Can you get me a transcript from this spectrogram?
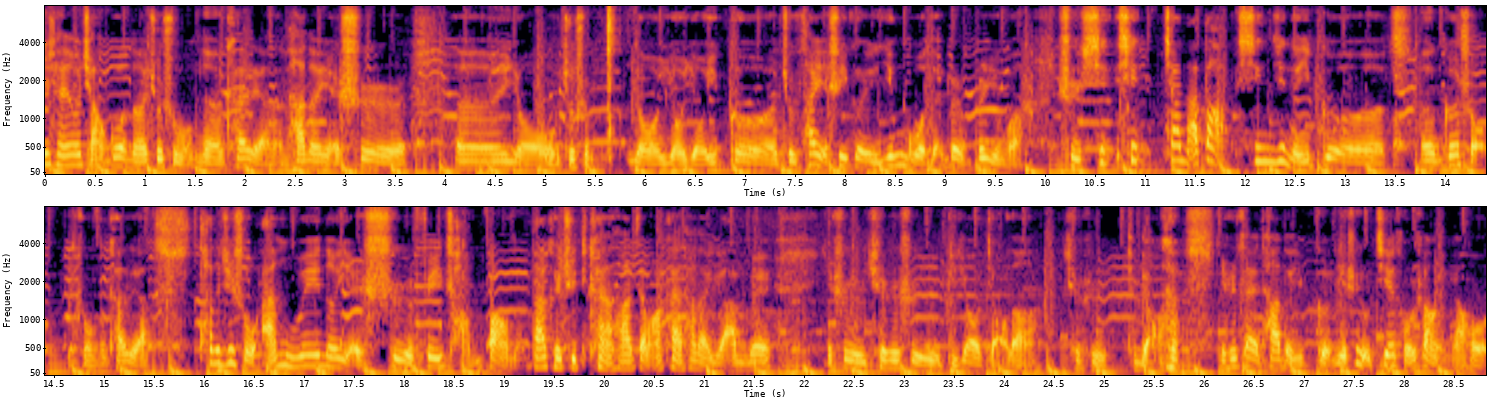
之前有讲过呢，就是我们的开利亚呢，他呢也是，呃，有就是有有有一个，就是他也是一个英国的，不是不是英国，是新新加拿大新晋的一个呃歌手，也是我们的开利亚。他的这首 MV 呢也是非常棒的，大家可以去看下他，在网上看看他的一个 MV，也是确实是比较屌的，确实挺屌的，也是在他的一个也是有街头上，然后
